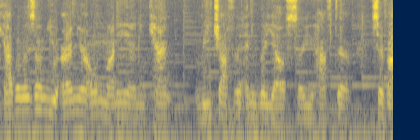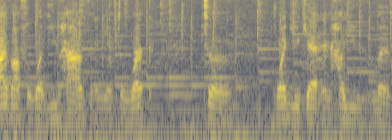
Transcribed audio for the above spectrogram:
Capitalism, you earn your own money and you can't leech off of anybody else, so you have to survive off of what you have and you have to work to what you get and how you live.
